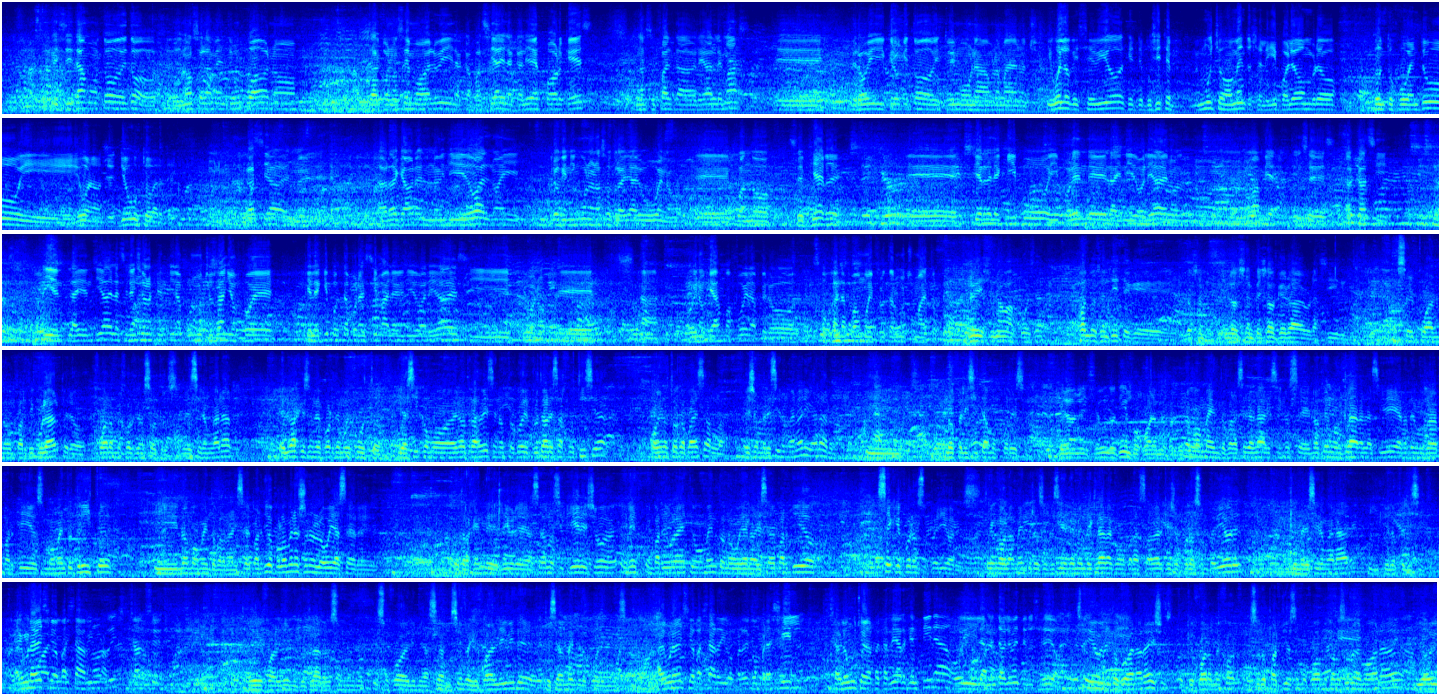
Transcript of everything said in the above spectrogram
necesitamos todo de todo, eh, no solamente un jugador, no, ya conocemos a Luis, la capacidad y la calidad de jugador que es, no hace falta agregarle más, eh, pero hoy creo que todos tuvimos una, una mala noche. Igual lo que se vio es que te pusiste en muchos momentos el equipo al hombro, con tu juventud y, y bueno, te dio gusto verte. Gracias, lo- la verdad que ahora en lo individual no hay, creo que ninguno de nosotros hay algo bueno. Eh, cuando se pierde, eh, pierde el equipo y por ende las individualidades no, no- van bien. Entonces acá sí. Y en- la identidad de la selección argentina por muchos años fue que el equipo está por encima de las individualidades y, y bueno, eh, nada, hoy nos quedamos afuera, pero ojalá podamos disfrutar mucho más de esto. Luis, una más cosa. ¿Cuándo sentiste que los, em- los empezó a quebrar Brasil? No sé cuándo en particular, pero jugaron mejor que nosotros, merecieron ganar. El básquet es un deporte muy justo y así como en otras veces nos tocó disfrutar esa justicia, hoy nos toca padecerla. Ellos merecieron ganar y ganaron y los felicitamos por eso. Pero en el segundo tiempo jugaron mejor que No es momento para hacer análisis, no sé, no tengo claras las ideas, no tengo claro el partido, es un momento triste y no es momento para analizar el partido, por lo menos yo no lo voy a hacer. eh, Otra gente es libre de hacerlo si quiere, yo en, este- en particular en este momento no voy a analizar el partido. Sé que fueron superiores, tengo la mente lo suficientemente clara como para saber que ellos fueron superiores, que merecieron ganar y que los felicito. ¿Alguna vez iba a pasar, no, Luis? Hay que jugar al límite, claro, es un, es un juego de eliminación, siempre hay que jugar al límite, especialmente los juegos de eliminación. ¿Alguna vez iba a pasar, digo, perder con Brasil? Se habló mucho de la paternidad argentina, hoy lamentablemente no se dio. Sí, hoy tocó ganar a ellos porque jugaron mejor. Nosotros partidos hemos jugado mejor nosotros, hemos ganado y hoy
